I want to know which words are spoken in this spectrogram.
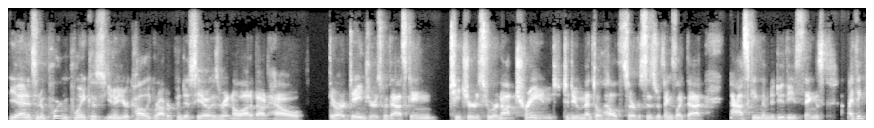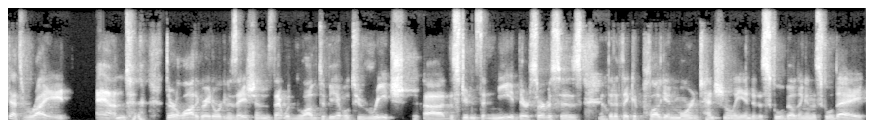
yeah, and it's an important point because you know your colleague Robert Pondiscio has written a lot about how there are dangers with asking teachers who are not trained to do mental health services or things like that, asking them to do these things. I think that's right. And there are a lot of great organizations that would love to be able to reach uh, the students that need their services. Yeah. That if they could plug in more intentionally into the school building and the school day,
